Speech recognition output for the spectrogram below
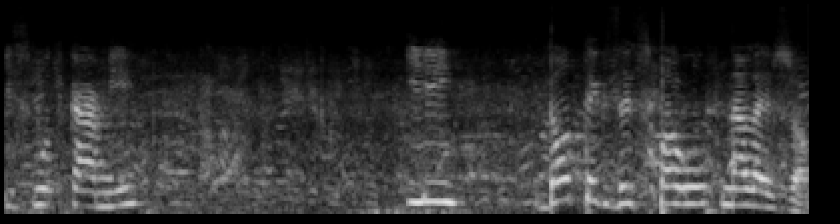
i smutkami. I do tych zespołów należą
